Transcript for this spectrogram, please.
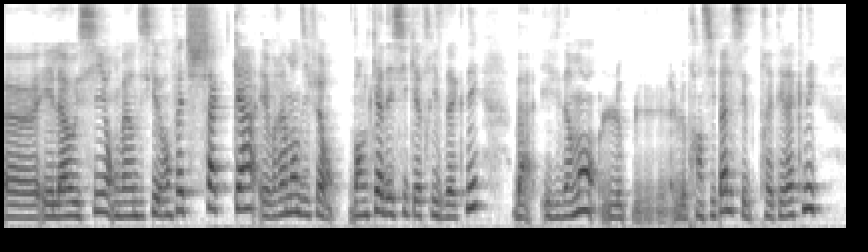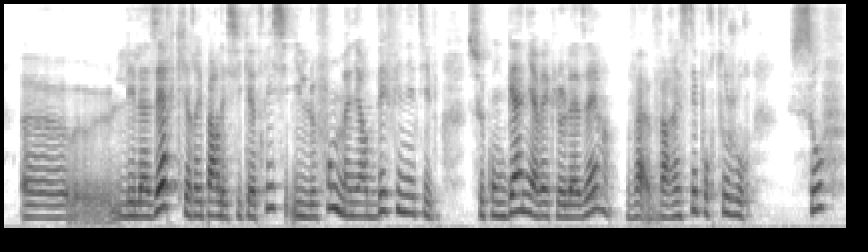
euh, et là aussi, on va en discuter. En fait, chaque cas est vraiment différent. Dans le cas des cicatrices d'acné, bah, évidemment, le, principal, c'est de traiter l'acné. Euh, les lasers qui réparent les cicatrices, ils le font de manière définitive. Ce qu'on gagne avec le laser va, rester pour toujours, sauf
